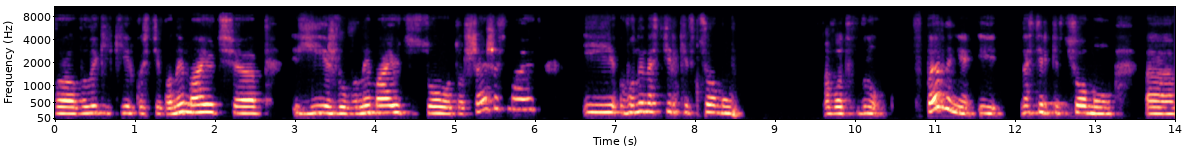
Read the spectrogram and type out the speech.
в великій кількості, вони мають е, їжу, вони мають золото, ще щось мають, і вони настільки в цьому от, ну, впевнені і настільки в цьому е,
